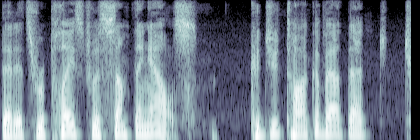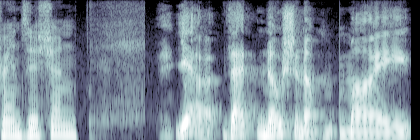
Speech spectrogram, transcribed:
that it's replaced with something else. Could you talk about that transition? Yeah, that notion of my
